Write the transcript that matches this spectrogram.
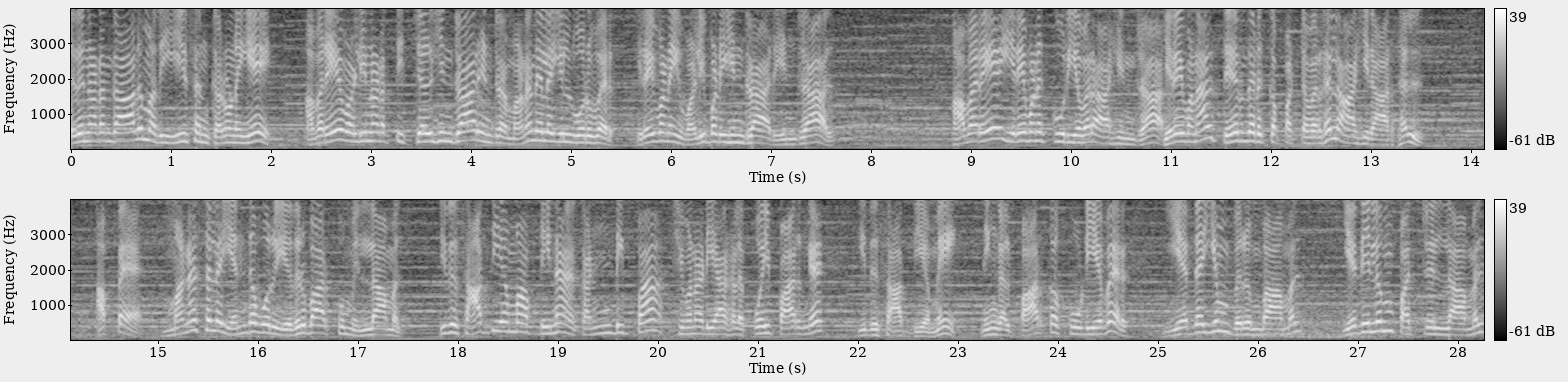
எது நடந்தாலும் அது ஈசன் கருணையே. அவரே வழிநடத்தி செல்கின்றார் என்ற மனநிலையில் ஒருவர் இறைவனை வழிபடுகின்றார் என்றால் அவரே இறைவனுக்குரியவர் ஆகின்றார். இறைவனால் தேர்ந்தெடுக்கப்பட்டவர்கள் ஆகிறார்கள். அப்ப மனசுல எந்த ஒரு எதிர்பார்ப்பும் இல்லாமல் இது சாத்தியமா அப்படின்னா கண்டிப்பா சிவனடியார்களை போய் பாருங்க. இது சாத்தியமே. நீங்கள் பார்க்கக்கூடியவர் எதையும் விரும்பாமல் எதிலும் பற்றில்லாமல்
